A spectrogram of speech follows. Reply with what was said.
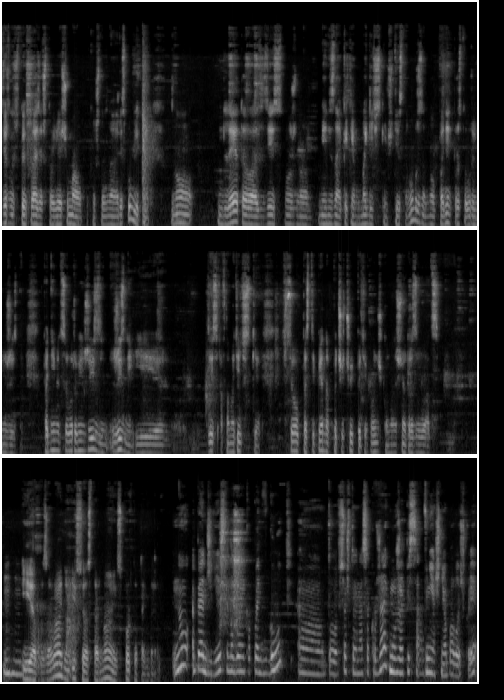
вернусь к той фразе, что я еще мало пока что знаю о республике, но для этого здесь нужно, я не знаю, каким магическим чудесным образом, но поднять просто уровень жизни. Поднимется уровень жизни, жизни и здесь автоматически все постепенно, по чуть-чуть, потихонечку начнет развиваться. Угу. И образование, и все остальное, и спорт и так далее. Ну, опять же, если мы будем копать вглубь, э, то все, что нас окружает, мы уже описали, внешнюю оболочку. И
